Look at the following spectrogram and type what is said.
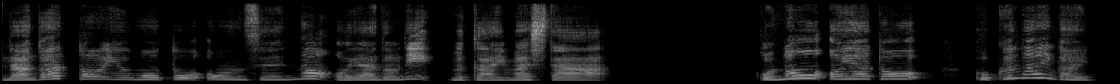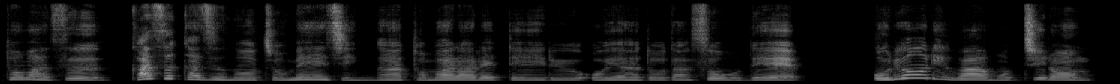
長戸湯本温泉のお宿に向かいました。このお宿、国内外問わず数々の著名人が泊まられているお宿だそうで、お料理はもちろん、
